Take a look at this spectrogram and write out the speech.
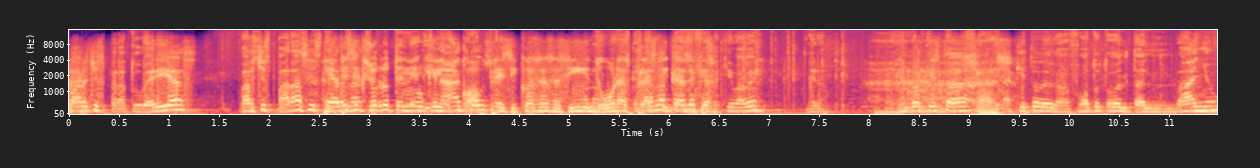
Parches para tuberías, parches para Yo cisternas. pensé que solo tenían que los coples y cosas así duras, plásticas. tele, pues aquí va a ver. Mira. Por ejemplo, aquí está el taquito de la foto, todo el, el baño.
